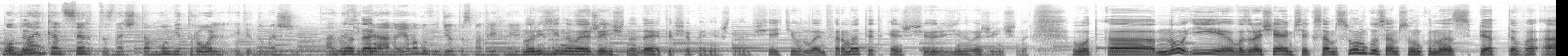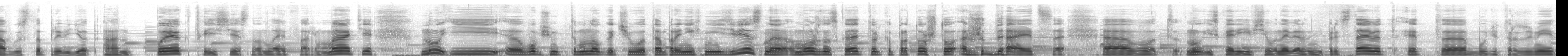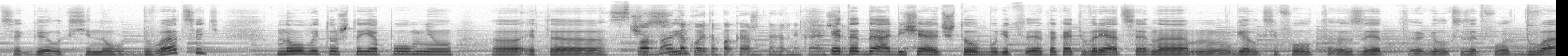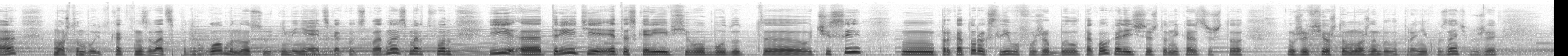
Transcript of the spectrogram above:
ну, Онлайн-концерт, да. значит, там Мумитроль, и ты думаешь, а ну, нафига? Да. Ну я могу видео посмотреть на YouTube. Ну, резиновая женщина, да, это все, конечно. Все эти онлайн-форматы, это, конечно, все резиновая женщина. Вот. А, ну и возвращаемся к Samsung. Samsung у нас 5 августа проведет Unpacked Impact, естественно, онлайн-формате. Ну и, э, в общем-то, много чего там про них неизвестно. Можно сказать только про то, что ожидается. А, вот. Ну и, скорее всего, наверное, не представят. Это будет, разумеется, Galaxy Note 20 новый, то, что я помню. Э, это Складной какой-то покажут наверняка еще. Это, да, обещают, что будет э, какая-то вариация на Galaxy Fold Z, Galaxy Z Fold 2. Может, он будет как-то называться по-другому, но суть не меняется. Какой-то складной смартфон. И э, третье, это, скорее всего, будут э, часы, про которых сливов уже было такое количество, что мне кажется, что уже все, что можно было про них узнать, уже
